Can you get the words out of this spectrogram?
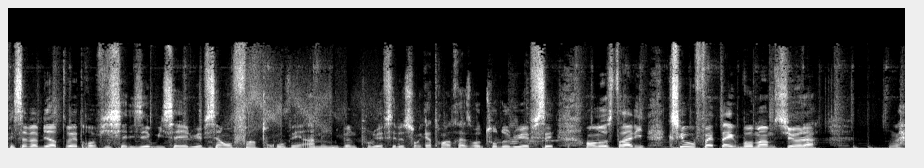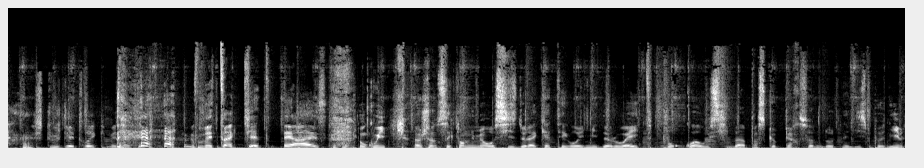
mais ça va bientôt être officialisé. Oui, ça y est, l'UFC a enfin trouvé un main event pour l'UFC 293. Retour de l'UFC en Australie. Qu'est-ce que vous faites avec vos mains, monsieur, là? je touche des trucs, mais t'inquiète. mais t'inquiète, RS. Donc oui, euh, Sean Strickland numéro 6 de la catégorie middleweight. Pourquoi aussi bas? Parce que personne d'autre n'est disponible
